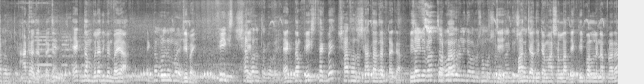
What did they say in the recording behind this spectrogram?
আট হাজার টাকা। আট হাজার টাকা। জি, জি। একদম বলে দিবেন ভাইয়া? একদম বলে দেন ভাই। জি ভাই। ফিক্সড টাকা ভাই। একদম ফিক্সড থাকবে? টাকা। চাইলে বাচ্চা বড় পটার, করে নিতে পারব সমস্যা নেই, বাচ্চা দুইটা মাশাল্লাহ দেখতেই পারলেন আপনারা।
